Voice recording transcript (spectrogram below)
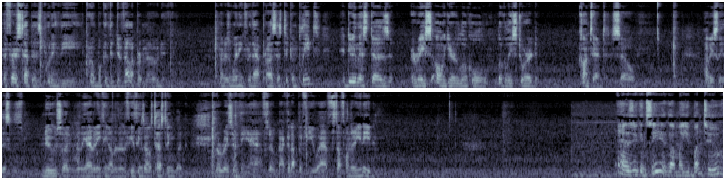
The first step is putting the Chromebook into developer mode. I'm just waiting for that process to complete. And doing this does erase all your local, locally stored content. So obviously this is new, so I didn't really have anything other than a few things I was testing, but it'll erase everything you have. So back it up if you have stuff on there you need. And as you can see, I got my Ubuntu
